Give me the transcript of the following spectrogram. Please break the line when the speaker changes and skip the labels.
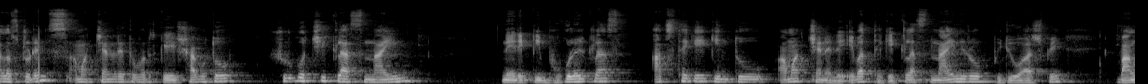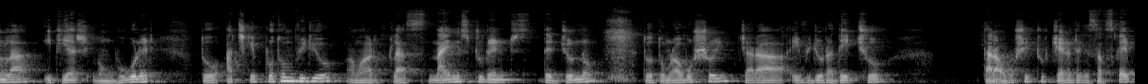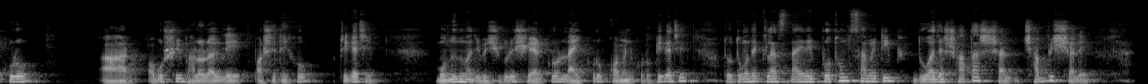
Hello students আমার চ্যানেলে তোমাদেরকে স্বাগত। শুরু করছি ক্লাস নাইন এর একটি ভূগোলের ক্লাস আজ থেকে কিন্তু আমার চ্যানেলে এবার থেকে ক্লাস নাইনেরও ভিডিও আসবে বাংলা, ইতিহাস এবং ভূগোলের। তো আজকে প্রথম ভিডিও আমার ক্লাস নাইন স্টুডেন্টসদের জন্য। তো তোমরা অবশ্যই যারা এই ভিডিওটা দেখছ, তারা অবশ্যই একটু চ্যানেলটাকে সাবস্ক্রাইব করো। আর অবশ্যই ভালো লাগলে পাশে থেকো, ঠিক আছে? বন্ধুদের মাঝে বেশি করে শেয়ার করো লাইক করো কমেন্ট করো, ঠিক আছে? তো তোমাদের ক্লাস নাইনের প্রথম সামেটিভ দু হাজার সাতাশ সাল, ছাব্বিশ সালে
